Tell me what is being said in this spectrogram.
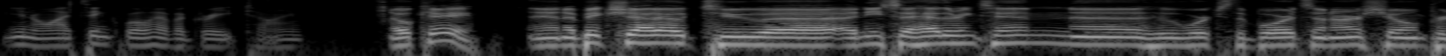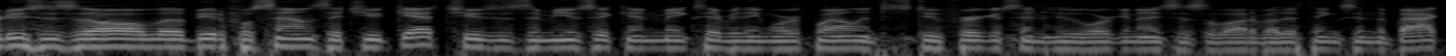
you know, I think we'll have a great time. Okay, and a big shout out to uh, Anissa Hetherington, uh, who works the boards on our show and produces all the beautiful sounds that you get, chooses the music, and makes everything work well. And to Stu Ferguson, who organizes a lot of other things in the back.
